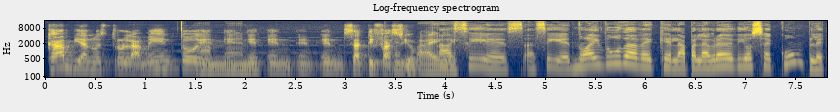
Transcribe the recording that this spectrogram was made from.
cambia nuestro lamento en, en- Amén. en- en- en En satisfacción. Así es, así es. No hay duda de que la palabra de Dios se cumple,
